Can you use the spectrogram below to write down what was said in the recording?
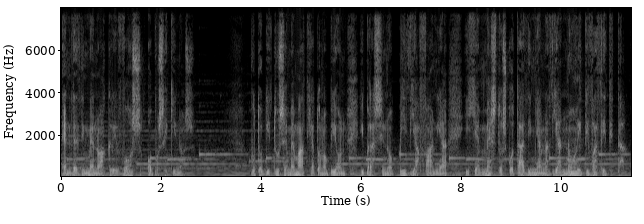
ενδεδειμένο ακριβώς όπως εκείνος που τον κοιτούσε με μάτια των οποίων η πρασινοπή διαφάνεια είχε μες στο σκοτάδι μια αδιανόητη βαθύτητα.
